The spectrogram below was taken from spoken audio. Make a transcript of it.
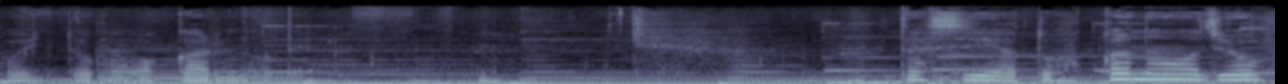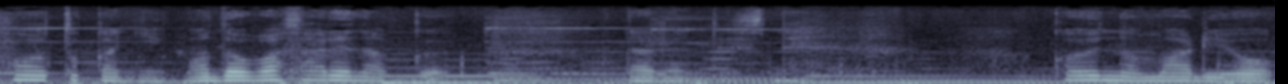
ポイントが分かるので、うん、私あと他の情報とかに惑わされなくなるんですね。こういうのもあるよ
